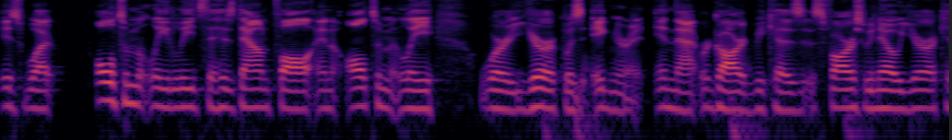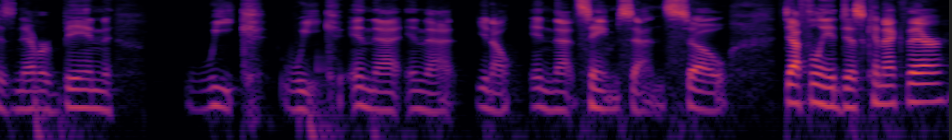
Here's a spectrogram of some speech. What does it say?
is what ultimately leads to his downfall and ultimately where Urek was ignorant in that regard because as far as we know Urek has never been weak weak in that in that you know in that same sense so definitely a disconnect there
